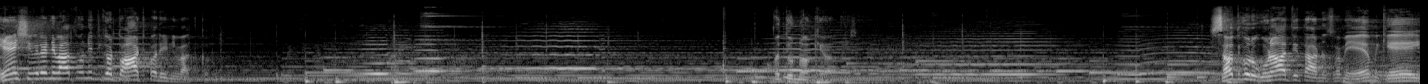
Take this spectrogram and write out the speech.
પૂછો શિવરાની વાત હું નથી કરતો, આઠ પરીની વાત કરું. બધું ન કહેવા સદગુરુ ગુણાતીતાનંદ સ્વામી એમ કે,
